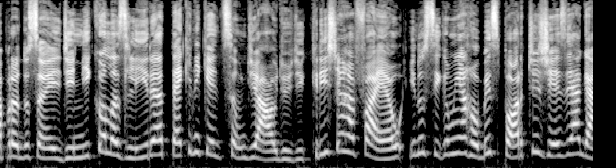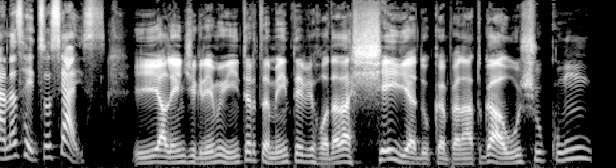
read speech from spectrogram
A produção é de Nicolas Lira, técnica e edição de áudio de Christian Rafael e nos sigam em esportesgzh nas redes sociais. E além de Grêmio e Inter, também teve rodada cheia do Campeonato Gaúcho com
